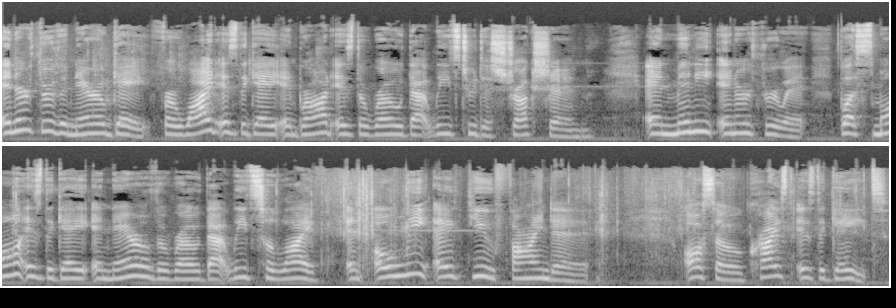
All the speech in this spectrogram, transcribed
Enter through the narrow gate, for wide is the gate and broad is the road that leads to destruction, and many enter through it. But small is the gate and narrow the road that leads to life, and only a few find it. Also, Christ is the gate.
